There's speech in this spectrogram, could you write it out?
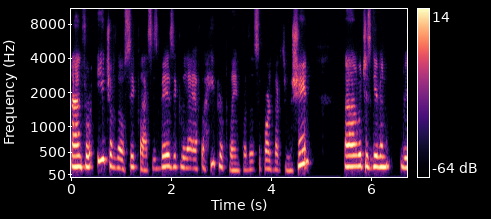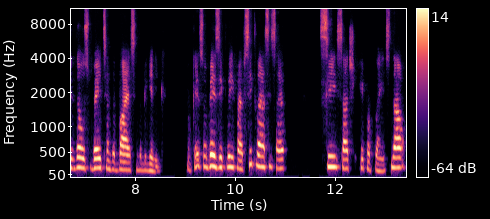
And for each of those C classes, basically I have a hyperplane for the support vector machine, uh, which is given with those weights and the bias in the beginning. Okay, so basically if I have C classes, I have C such hyperplanes. Now,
